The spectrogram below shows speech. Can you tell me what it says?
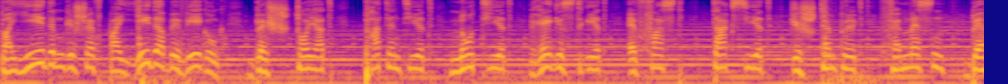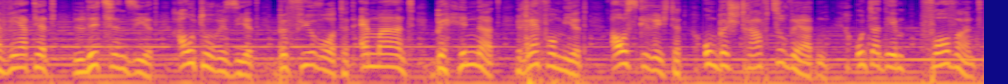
bei jedem Geschäft, bei jeder Bewegung, besteuert, patentiert, notiert, registriert, erfasst, taxiert, gestempelt, vermessen, bewertet, lizenziert, autorisiert, befürwortet, ermahnt, behindert, reformiert, ausgerichtet, um bestraft zu werden, unter dem Vorwand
